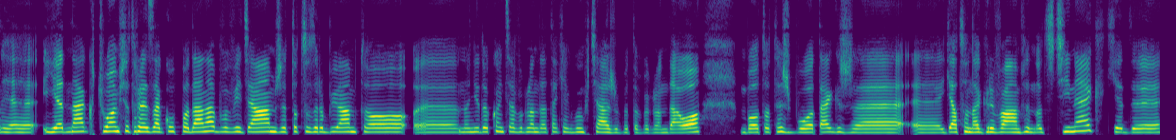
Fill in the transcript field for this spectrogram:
E, jednak czułam się trochę zakłopotana, bo wiedziałam, że to, co zrobiłam, to e, no nie do końca wygląda tak, jakbym chciała, żeby to wyglądało, bo to też było tak, że e, ja to nagrywałam ten odcinek, kiedy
